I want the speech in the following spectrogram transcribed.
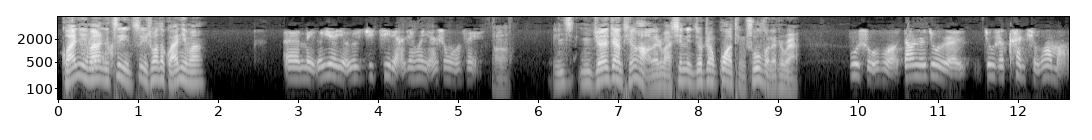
管你吗？你自己自己说他管你吗？呃，每个月也就寄寄两千块钱生活费，啊，你你觉得这样挺好的是吧？心里就这样过得挺舒服的，是不是？不舒服。当时就是就是看情况嘛，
